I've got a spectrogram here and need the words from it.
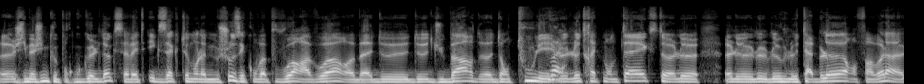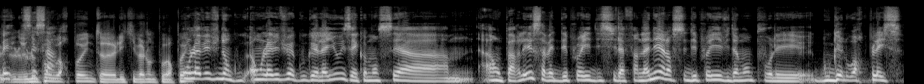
Euh, J'imagine que pour Google Docs, ça va être exactement la même chose et qu'on va pouvoir avoir euh, bah, de, de- du Bard dans tous les Voilà. le, le traitement de texte, le, le, le- le- le tableur, enfin voilà, Mais le. PowerPoint, euh, l'équivalent de PowerPoint. On l'avait vu dans, on l'avait vu à Google I.O. Ils avaient commencé à, à en parler. Ça va être déployé d'ici la fin de l'année. Alors c'est déployé évidemment pour les Google Workplace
